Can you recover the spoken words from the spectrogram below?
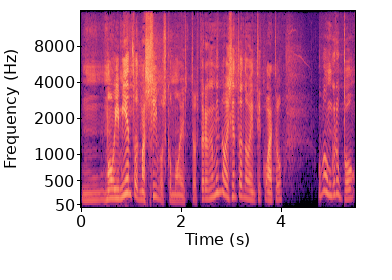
movimientos masivos como estos. Pero en 1994 hubo un grupo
